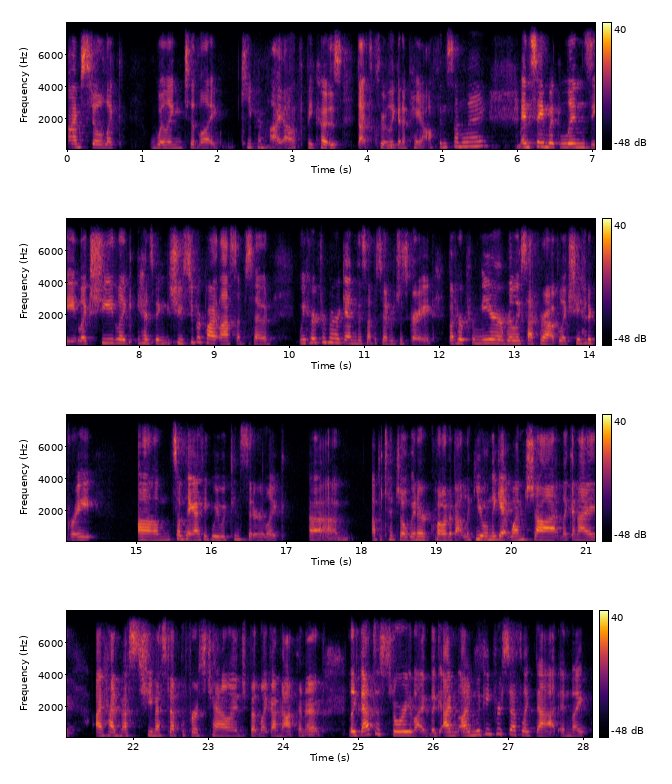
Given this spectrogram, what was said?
I'm still like willing to like keep him high up because that's clearly going to pay off in some way. And same with Lindsay. Like she like has been she was super quiet last episode. We heard from her again this episode, which is great. But her premiere really set her up. Like she had a great um something I think we would consider like um a potential winner quote about like you only get one shot. Like and I I had messed she messed up the first challenge, but like I'm not gonna like that's a storyline. Like I'm I'm looking for stuff like that and like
